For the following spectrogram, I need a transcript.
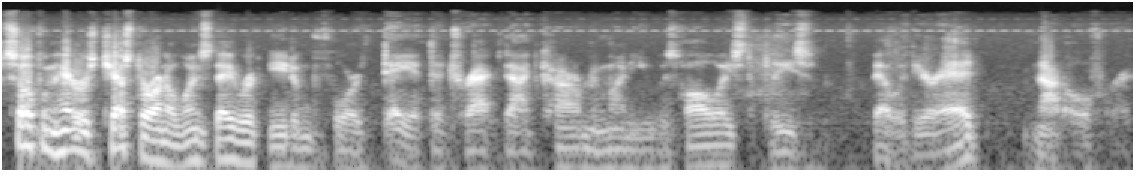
So from Harrah's Chester on a Wednesday, Rick Needham for dayatthetrack.com, reminding you as always to please bet with your head, not over it.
